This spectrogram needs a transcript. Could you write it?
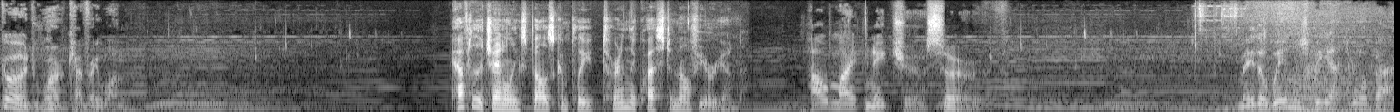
Good work, everyone. After the channeling spell is complete, turn in the quest to Malfurion. How might nature serve? May the winds be at your back.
